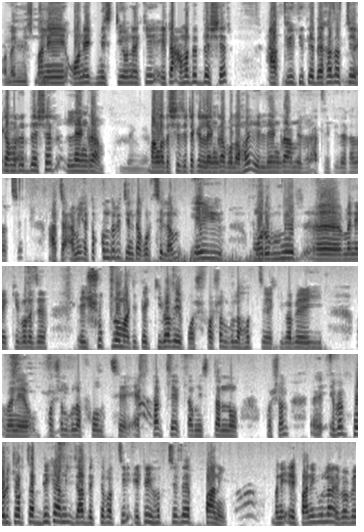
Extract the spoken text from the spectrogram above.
অনেক মিষ্টি। মানে অনেক মিষ্টিও নাকি। এটা আমাদের দেশের আকৃতিতে দেখা যাচ্ছে এটা আমাদের দেশের ল্যাংরাম। বাংলাদেশে যেটাকে ল্যাংরা বলা হয় এই ল্যাংড়া আমের আকৃতি দেখা যাচ্ছে। আচ্ছা আমি এতক্ষণ ধরে চিন্তা করছিলাম এই মরুভূমির মানে কি বলে যে এই শুকনো মাটিতে কীভাবে ফসলগুলো হচ্ছে কীভাবে এই মানে ফসলগুলো ফলছে একটার চেয়ে একটা মিষ্টান্ন ফসল। এবার পরিচর্যার দিকে আমি যা দেখতে পাচ্ছি এটাই হচ্ছে যে পানি। মানে এই পানিগুলা এভাবে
